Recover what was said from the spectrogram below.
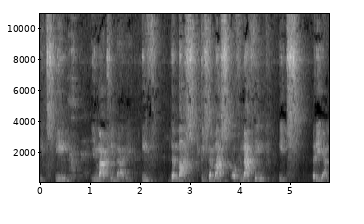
it's still imaginary. If the mask is a mask of nothing, it's real.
